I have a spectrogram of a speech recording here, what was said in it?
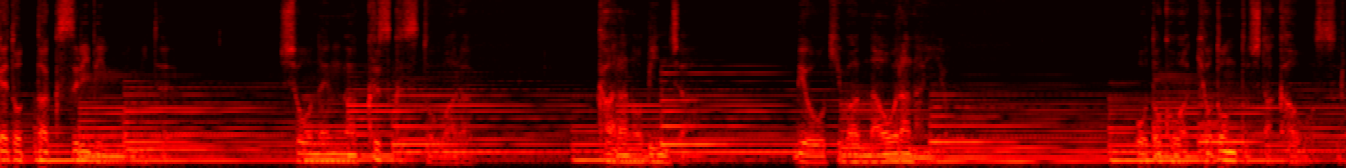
受け取った薬瓶を見て少年がクスクスと笑う。空の瓶じゃ病気は治らないよ男はきょとんとした顔をする。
